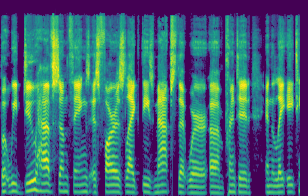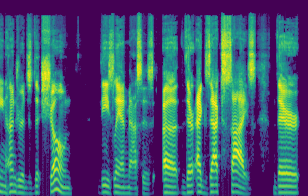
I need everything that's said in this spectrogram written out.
But we do have some things as far as like these maps that were um, printed in the late 1800s that shown these land masses, uh, their exact size, their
